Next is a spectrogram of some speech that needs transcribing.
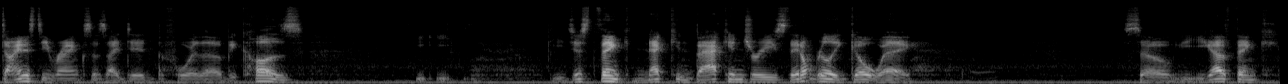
dynasty ranks as I did before, though, because you, just think neck and back injuries they don't really go away. So you got to think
